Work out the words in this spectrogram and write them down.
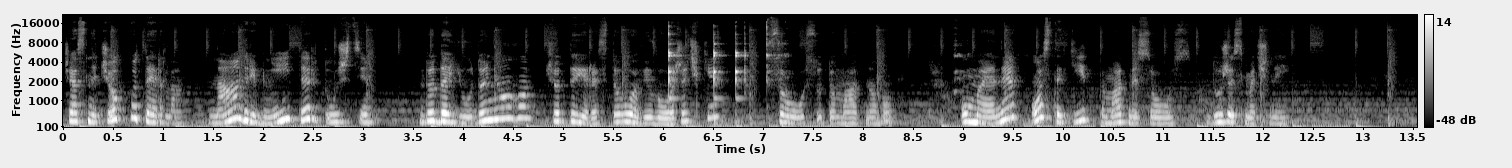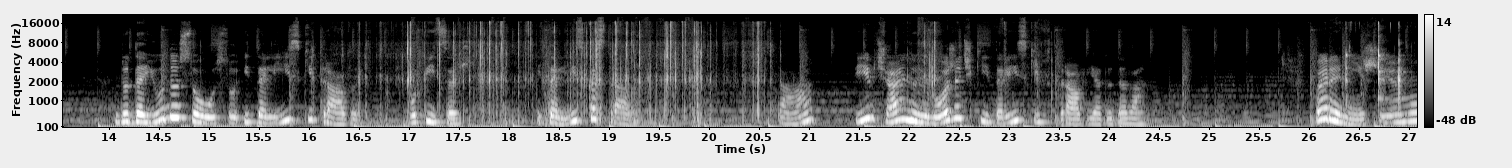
Часничок потерла на дрібній тертушці. Додаю до нього 4 столові ложечки соусу томатного. У мене ось такий томатний соус, дуже смачний. Додаю до соусу італійські трави, бо піца ж італійська страва. Так, пів чайної ложечки італійських трав я додала. Перемішуємо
